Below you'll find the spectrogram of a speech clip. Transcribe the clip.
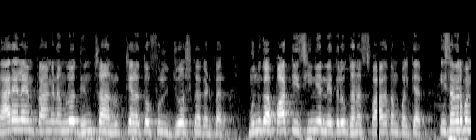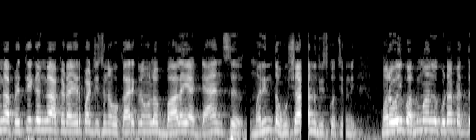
కార్యాలయం ప్రాంగణంలో ధింసా నృత్యాలతో ఫుల్ జోష్గా గడిపారు. ముందుగా పార్టీ సీనియర్ నేతలు ఘన స్వాగతం పలికారు. ఈ సందర్భంగా ప్రత్యేకంగా అక్కడ ఏర్పాటు చేసిన ఓ కార్యక్రమంలో బాలయ్య డాన్స్ మరింత హుషారును తీసుకొచ్చింది. మరోవైపు అభిమానులు కూడా పెద్ద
